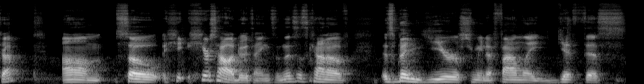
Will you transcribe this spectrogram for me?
Okay. Um, so he, here's how I do things, and this is kind of it's been years for me to finally get this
